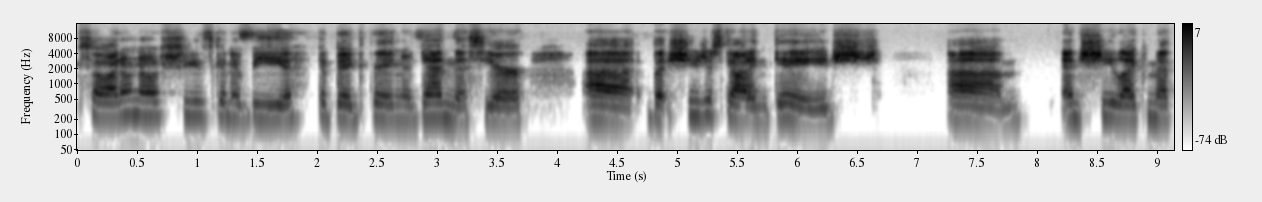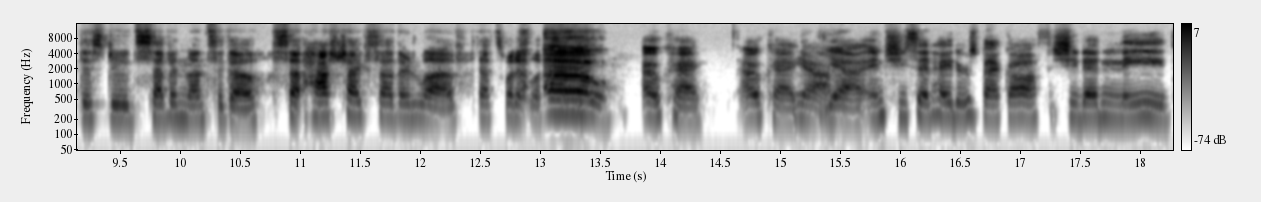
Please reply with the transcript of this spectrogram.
So I don't know if she's going to be the big thing again this year. Uh, but she just got engaged. Um, and she like met this dude seven months ago. So hashtag Southern Love. That's what it looks oh, like. Oh, okay, okay, yeah, yeah. And she said, "Haters back off." She doesn't need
